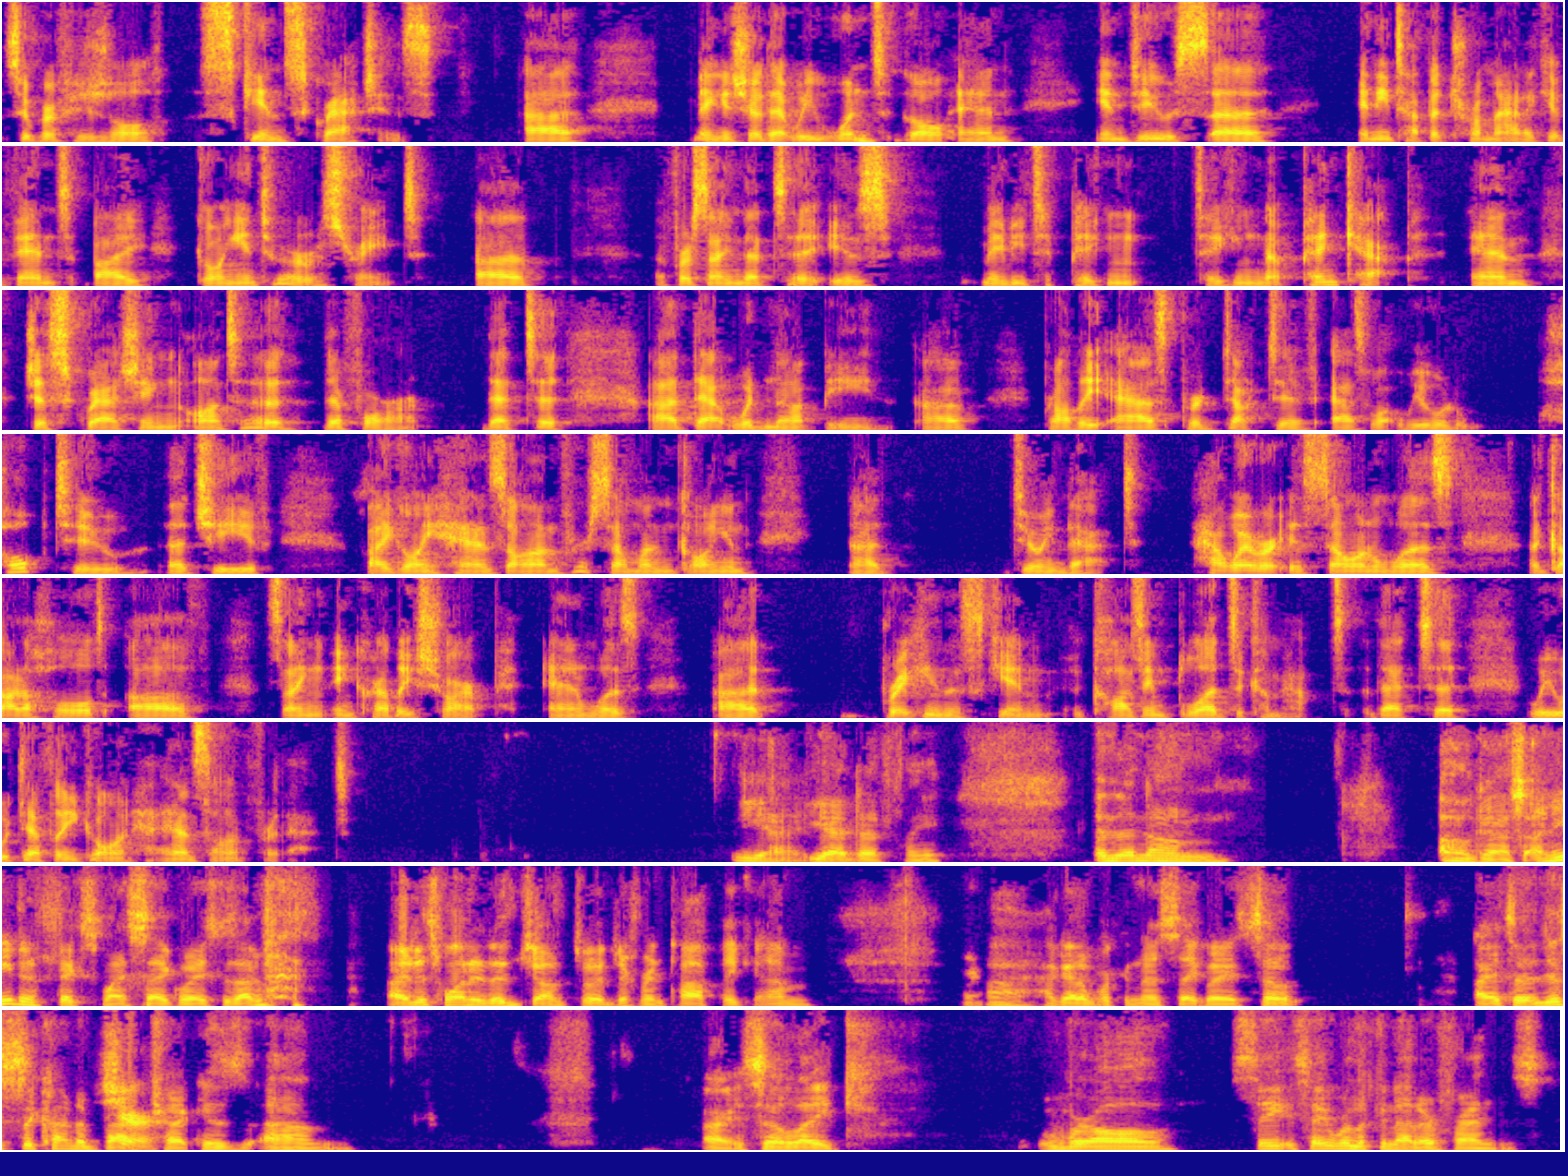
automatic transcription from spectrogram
superficial skin scratches, uh, making sure that we wouldn't go and induce uh, any type of traumatic event by going into a restraint uh, for something that is maybe taking taking a pen cap and just scratching onto their forearm. That uh, that would not be uh, probably as productive as what we would hope to achieve by going hands on for someone going and uh, doing that. However, if someone was uh, got a hold of something incredibly sharp and was uh, breaking the skin, causing blood to come out, that uh, we would definitely go on hands on for that. Yeah, yeah, definitely. And then, um, oh gosh, I need to fix my segues because I'm, I just wanted to jump to a different topic, and I'm, yeah. oh, I got to work on those segues. So, all right, so just to kind of backtrack sure. is, um, all right, so like, we're all say say we're looking at our friends,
